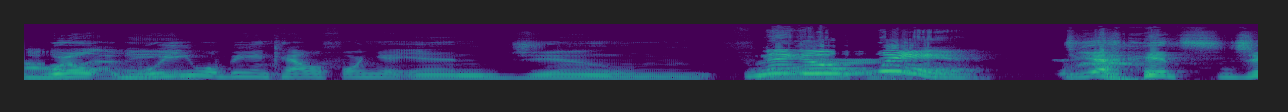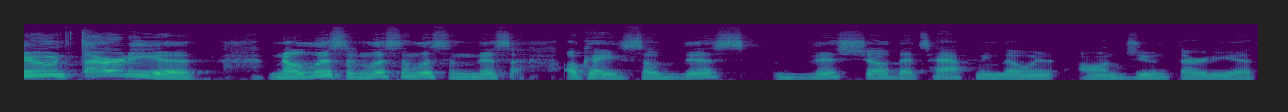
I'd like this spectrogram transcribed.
Oh, Will I mean, we will be in California in June? Nigga, when? yeah, it's June 30th. No, listen, listen, listen. This okay, so this this show that's happening though in, on June 30th,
